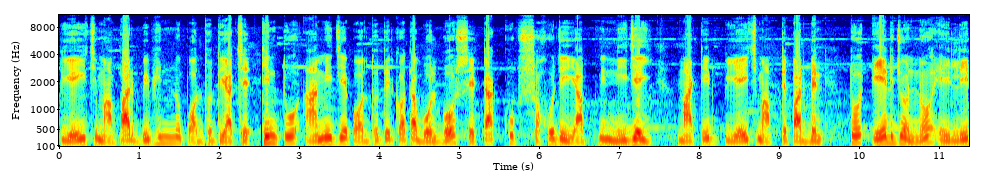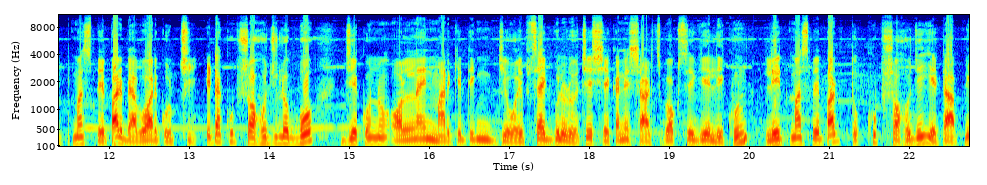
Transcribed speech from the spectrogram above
পিএইচ মাপার বিভিন্ন পদ্ধতি আছে। কিন্তু আমি যে পদ্ধতির কথা বলব, সেটা খুব সহজেই আপনি নিজেই মাটির পিএইচ মাপতে পারবেন। তো এর জন্য এই লিটমাস পেপার ব্যবহার করছি। এটা খুব সহজলভ্য। যে কোনো অনলাইন মার্কেটিং যে ওয়েবসাইটগুলো রয়েছে, সেখানে সার্চ বক্সে গিয়ে লিখুন লিটমাস পেপার তো খুব সহজেই এটা আপনি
